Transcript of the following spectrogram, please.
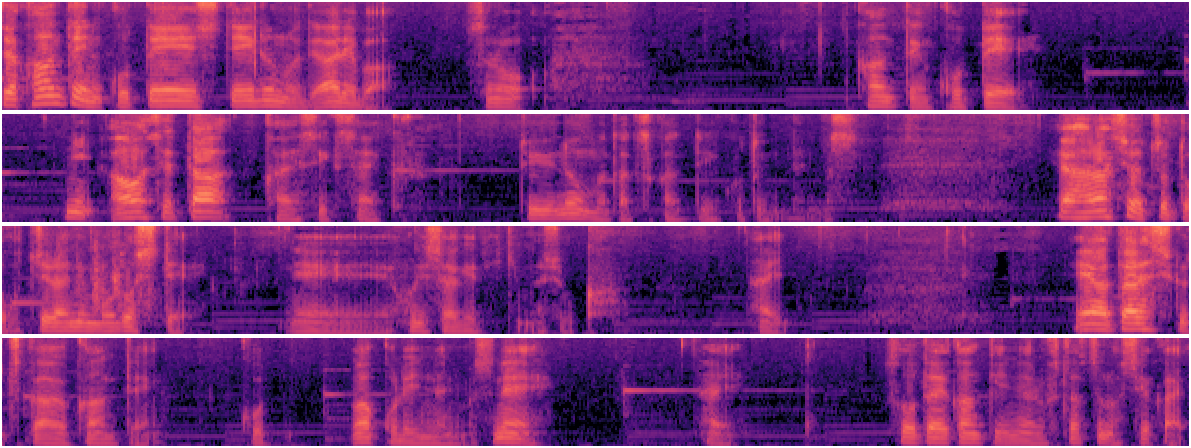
じゃあ観点に固定しているのであればその観点固定に合わせた解析サイクルというのをまた使っていくことになります。話をちょっとこちらに戻して、えー、掘り下げていきましょうか。はい。新しく使う観点はこれになりますね。はい。相対関係にある2つの世界。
